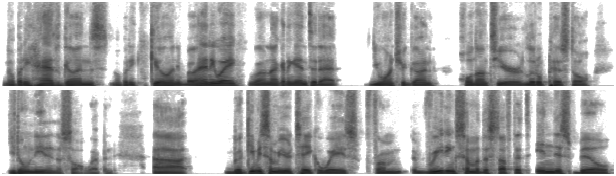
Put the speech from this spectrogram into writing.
Nobody has guns. Nobody can kill anybody. Anyway, well, I'm not going to get into that. You want your gun, hold on to your little pistol. You don't need an assault weapon. Uh, but give me some of your takeaways from reading some of the stuff that's in this bill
